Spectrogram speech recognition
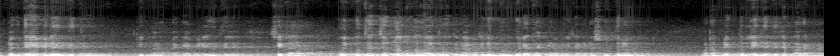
আপনাকে কিন্তু এভিডেন্স দিতে হবে, ঠিক না? আপনাকে এভিডেন্স দিলে সেটা ওই কোচের জন্য ভালো হতো, কিন্তু আমি যদি ভুল করে থাকি, আমি জায়গাটা শুধরাবো বাট আপনি একটু লিখে দিতে পারেন না।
